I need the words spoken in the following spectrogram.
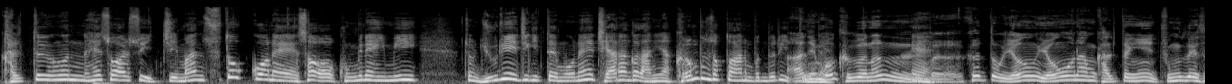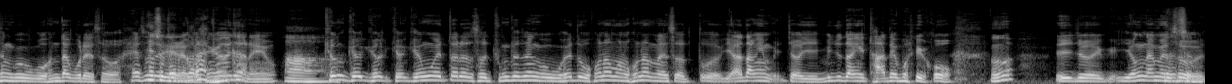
갈등은 해소할 수 있지만 수도권에서 국민의힘이 좀 유리해지기 때문에 제안한 것 아니냐 그런 분석도 하는 분들이 있던데. 아니 뭐 그거는 네. 뭐 그것도 영, 영원함 갈등이 중대 선거구 한다고 그래서 해소되리라고 생각하잖아요. 아. 경, 경, 경, 경우에 따라서 중대 선거구 해도 호남은 호남에서 또 야당이 저희 민주당이 다 돼버리고 어. 이저 영남에서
